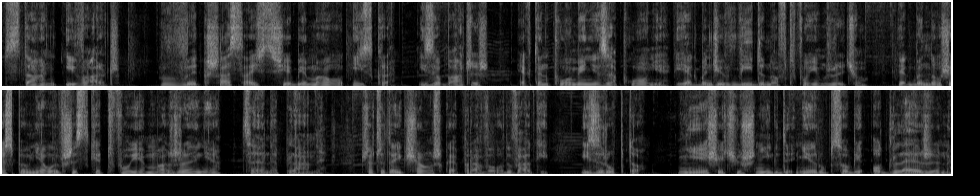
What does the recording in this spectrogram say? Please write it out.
Wstań i walcz. Wykrzesaj z siebie małą iskrę i zobaczysz, jak ten płomień zapłonie jak będzie widno w Twoim życiu, jak będą się spełniały wszystkie Twoje marzenia, cele, plany. Przeczytaj książkę Prawo odwagi i zrób to. Nie sieć już nigdy, nie rób sobie odleżyn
